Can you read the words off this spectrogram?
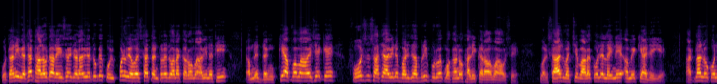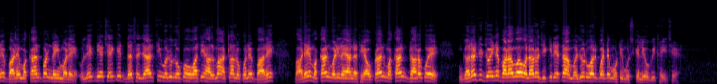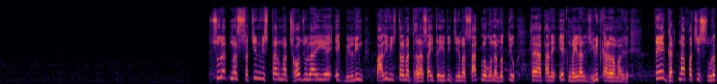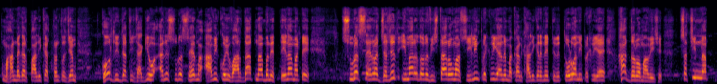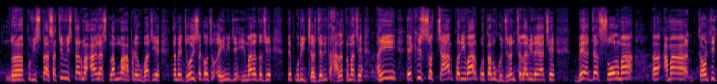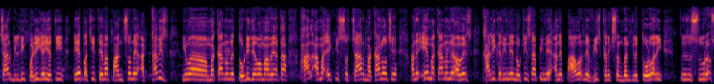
પોતાની વ્યથા ઠાલવતા રહીશોએ જણાવ્યું હતું કે કોઈપણ વ્યવસ્થા તંત્ર દ્વારા કરવામાં આવી નથી. અમને ધમકી આપવામાં આવે છે કે ફોર્સ સાથે આવીને બળજબરીપૂર્વક મકાનો ખાલી કરાવવામાં આવશે. વરસાદ વચ્ચે બાળકોને લઈને અમે ક્યાં જઈએ? આટલા લોકોને ભાડે મકાન પણ નહીં મળે. ઉલ્લેખનીય છે કે દસ હજારથી વધુ લોકો હોવાથી હાલમાં આટલા લોકોને ભારે, ભાડે મકાન મળી રહ્યા નથી. આ ઉપરાંત મકાન ધારકોએ ગરજ જોઈને ભાડામાં વધારો ઝીકી દેતા મજૂર વર્ગ માટે મોટી મુશ્કેલી ઊભી થઈ છે. સુરતના સચિન વિસ્તારમાં છ જુલાઈએ એક બિલ્ડિંગ પાલી વિસ્તારમાં ધરાશાયી થઈ હતી, જેમાં સાત લોકોના મૃત્યુ થયા હતા અને એક મહિલાને જીવિત કાઢવામાં આવી છે. તે ઘટના પછી સુરત મહાનગરપાલિકા તંત્ર જેમ ઘોર નિદ્રાથી જાગ્યું હોય અને સુરત શહેરમાં આવી કોઈ વારદાત ના બને તેના માટે સુરત શહેરમાં જર્જરિત ઇમારતો અને વિસ્તારોમાં સીલિંગ પ્રક્રિયા અને મકાન ખાલી કરીને તેને તોડવાની પ્રક્રિયાએ હાથ ધરવામાં આવી છે. સચિનના વિસ્તાર, સચિન વિસ્તારમાં આવેલા સ્લમમાં આપણે ઊભા છીએ. તમે જોઈ શકો છો, અહીંની જે ઇમારતો છે, તે પૂરી જર્જરિત હાલતમાં છે. અહીં એકવીસો ચાર પરિવાર પોતાનું ગુજરાન ચલાવી રહ્યા છે. બે હજાર સોળમાં આમાં ત્રણથી ચાર બિલ્ડિંગ પડી ગઈ હતી. તે પછી તેમાં પાંચસો ને અઠ્ઠાવીસ મકાનોને તોડી દેવામાં આવ્યા હતા. હાલ આમાં એકવીસો ચાર મકાનો છે અને એ મકાનોને હવે ખાલી કરીને નોટિસ આપીને અને પાવર અને વીજ કનેક્શન બંધ કરીને તોડવાની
